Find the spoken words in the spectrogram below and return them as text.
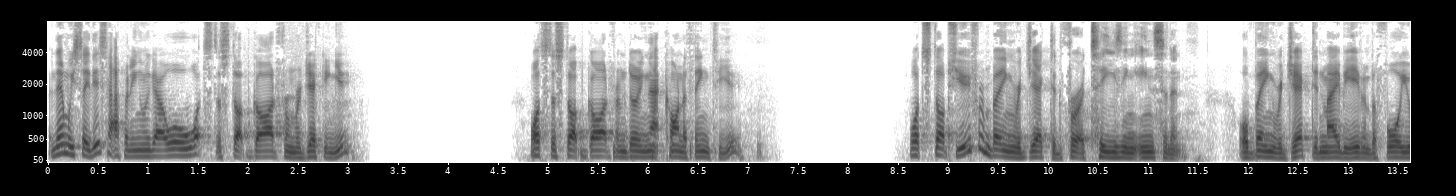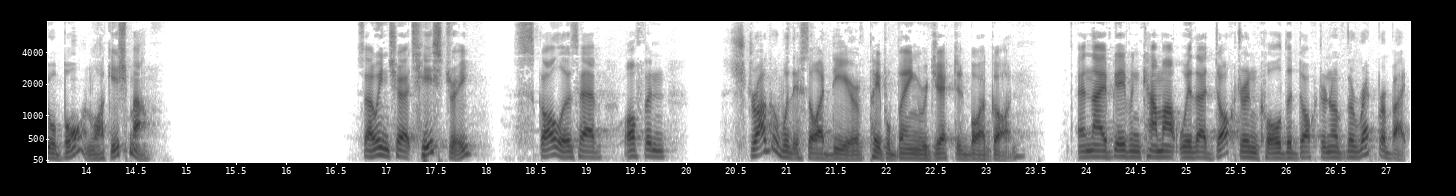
And then we see this happening and we go, well, what's to stop God from rejecting you? What's to stop God from doing that kind of thing to you? What stops you from being rejected for a teasing incident or being rejected maybe even before you were born, like Ishmael? So, in church history, scholars have often struggled with this idea of people being rejected by God. And they've even come up with a doctrine called the doctrine of the reprobate,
